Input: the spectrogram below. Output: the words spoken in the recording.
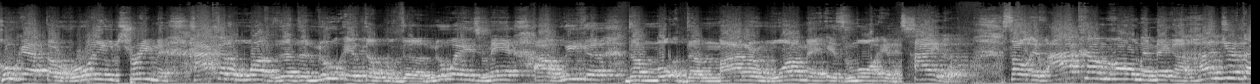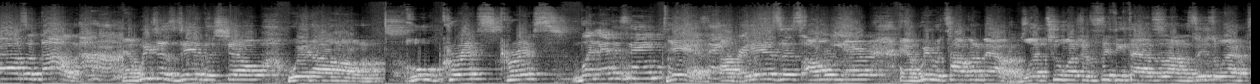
who got the royal treatment. How could a one the, the new if the the new age men are weaker, the more the modern woman is more entitled. So if I come home and make a hundred thousand dollars, Uh-huh. and we just did the show with um who Chris Chris Wasn't that his name? Yeah, name, a Chris? business owner, and we were talking about what two hundred fifty thousand dollars is worth,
